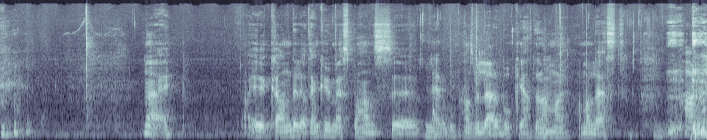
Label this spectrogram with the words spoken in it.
Nej. Ja, Erik Kandel, jag tänker ju mest på hans eh, Lärobok. Hans lärobok. Ja. Den har man, har man läst. Har man?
